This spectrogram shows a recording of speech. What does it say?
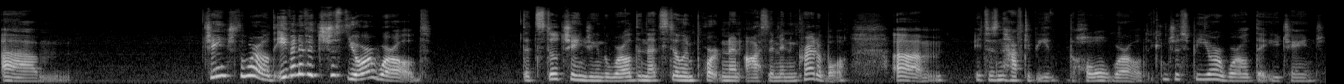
Um, change the world, even if it's just your world. That's still changing the world, and that's still important and awesome and incredible. Um, it doesn't have to be the whole world. It can just be your world that you change.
